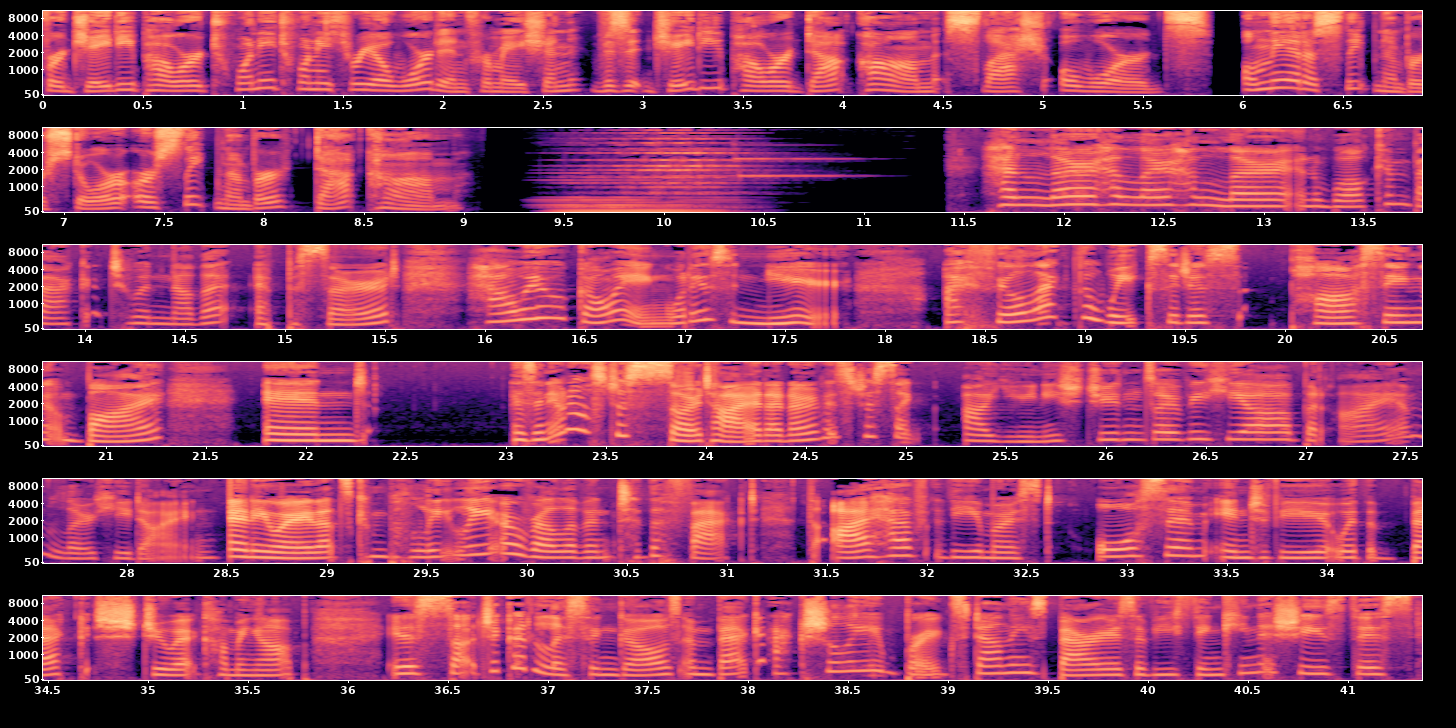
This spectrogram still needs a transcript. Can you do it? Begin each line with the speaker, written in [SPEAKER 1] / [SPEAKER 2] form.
[SPEAKER 1] For JD Power 2023 award information, visit jdpower.com/awards. Only at a Sleep Number store or sleepnumber.com.
[SPEAKER 2] Hello, hello, hello, and welcome back to another episode. How are you going? What is new? I feel like the weeks are just passing by, and is anyone else just so tired? I don't know if it's just like our uni students over here, but I am low key dying. Anyway, that's completely irrelevant to the fact that I have the most awesome interview with Bec Stewart coming up. It is such a good listen, girls, and Bec actually breaks down these barriers of you thinking that she's this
